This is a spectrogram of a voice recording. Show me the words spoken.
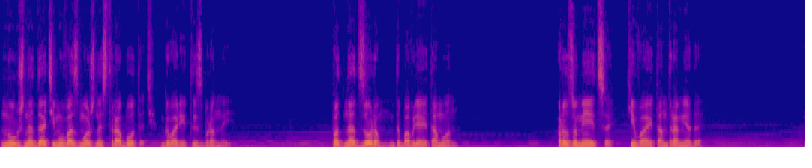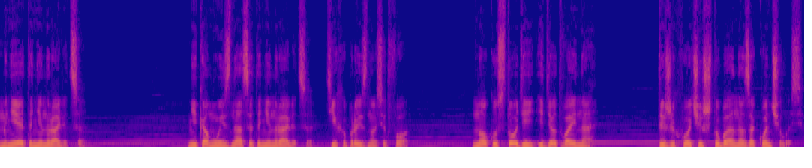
«Нужно дать ему возможность работать», — говорит избранный. «Под надзором», — добавляет Амон. «Разумеется», — кивает Андромеда. «Мне это не нравится». «Никому из нас это не нравится», – тихо произносит Фо. «Но кустодий идет война. Ты же хочешь, чтобы она закончилась?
